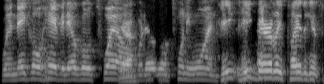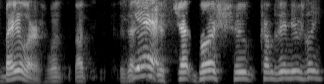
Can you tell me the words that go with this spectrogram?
when they go heavy, they'll go 12 yeah. or they'll go 21. He he barely played against Baylor. Was uh, is that yes. is Jett Bush who comes in usually?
